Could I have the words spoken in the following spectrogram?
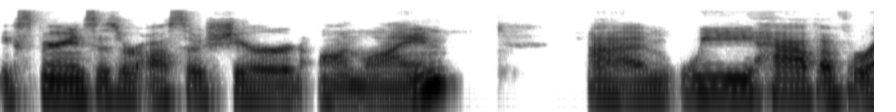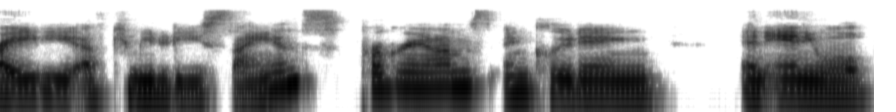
experiences are also shared online. Um, we have a variety of community science programs, including an annual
